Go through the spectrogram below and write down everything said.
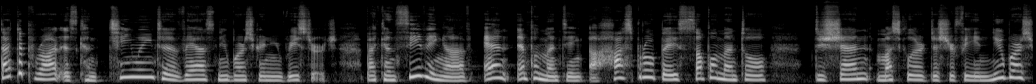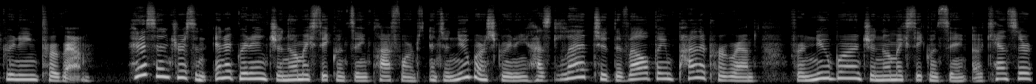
Dr. Parad is continuing to advance newborn screening research by conceiving of and implementing a hospital based supplemental Duchenne muscular dystrophy newborn screening program. His interest in integrating genomic sequencing platforms into newborn screening has led to developing pilot programs for newborn genomic sequencing of cancer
